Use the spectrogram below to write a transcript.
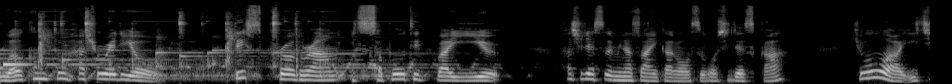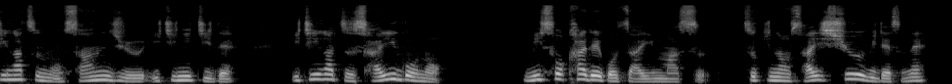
Welcome to Hash Radio. This program is supported by you. ハシです。皆さんいかがお過ごしですか？今日は1月の31日で、1月最後のみそかでございます。月の最終日ですね。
